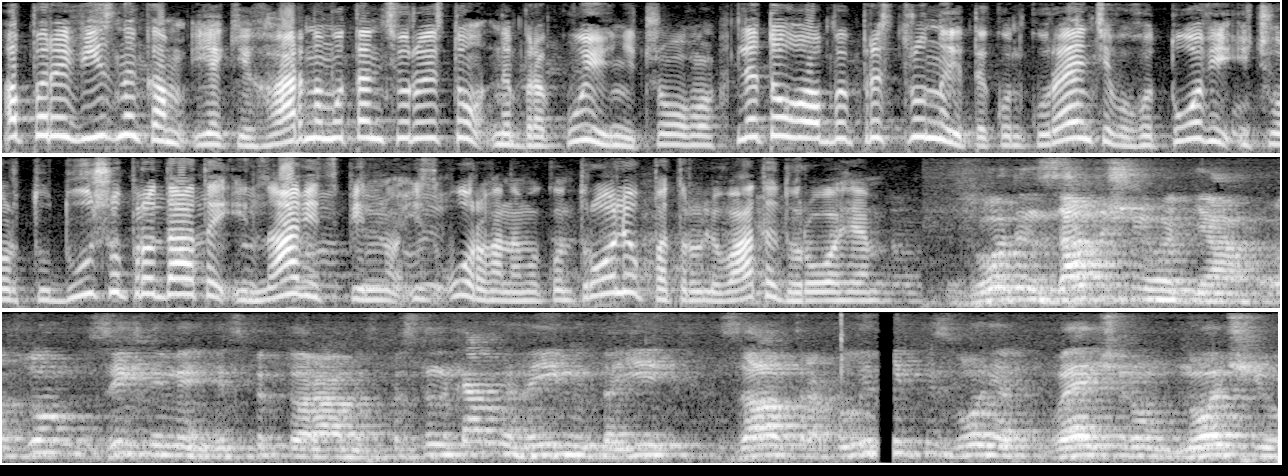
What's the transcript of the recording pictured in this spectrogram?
А перевізникам, як і гарному танцюристу, не бракує нічого. Для того, аби приструнити конкурентів, готові і чорту душу продати, і навіть спільно із органами контролю патрулювати дороги. Згоден з завтрашнього дня разом з їхніми інспекторами, з представниками ГАІ, ДАІ завтра, коли мені підзвонять вечором, ночі,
